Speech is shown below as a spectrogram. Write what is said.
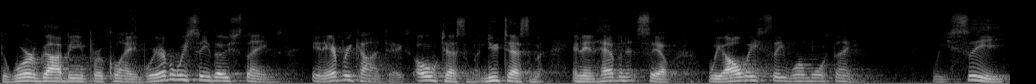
the Word of God being proclaimed, wherever we see those things, in every context, Old Testament, New Testament, and in heaven itself, we always see one more thing. We see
